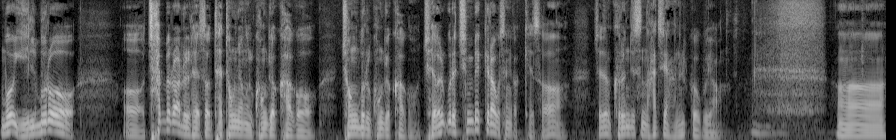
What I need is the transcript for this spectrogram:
뭐 일부러 어 차별화를 해서 대통령을 공격하고 정부를 공격하고 제 얼굴에 침 뱉기라고 생각해서 저는 그런 짓은 하지 않을 거고요. 어,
